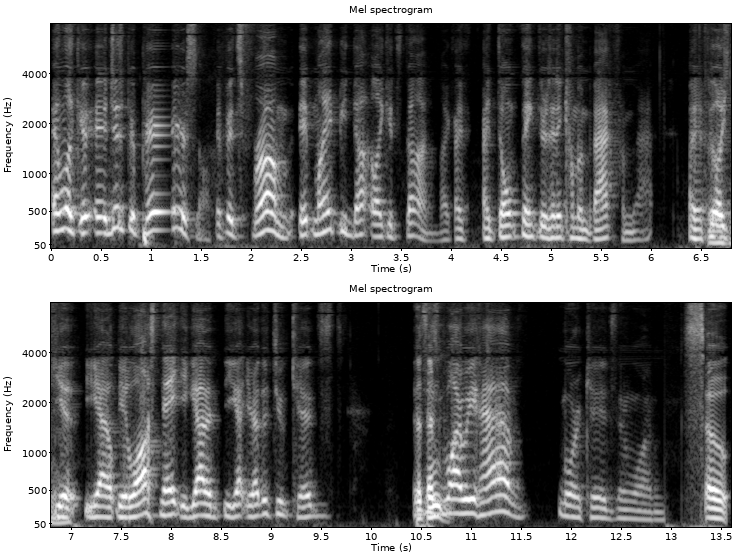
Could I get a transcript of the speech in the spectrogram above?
And look, and just prepare yourself. If it's from, it might be done. Like it's done. Like I, I don't think there's any coming back from that. I feel like you, you, got, you lost Nate. You got, you got your other two kids. This is why we have more kids than one. So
